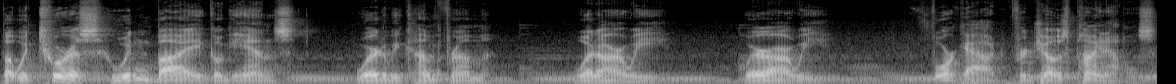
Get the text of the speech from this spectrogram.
But with tourists who wouldn't buy Gauguin's, where do we come from? What are we? Where are we? Fork out for Joe's pineapples.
